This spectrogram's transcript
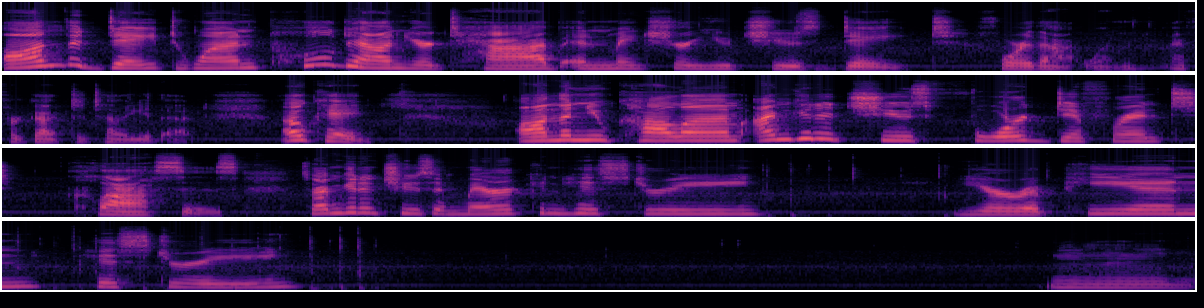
On the date one, pull down your tab and make sure you choose date for that one. I forgot to tell you that. Okay, on the new column, I'm going to choose four different classes. So I'm going to choose American history, European history, Mm,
